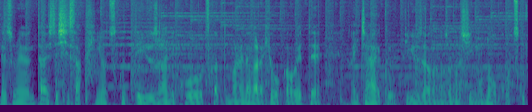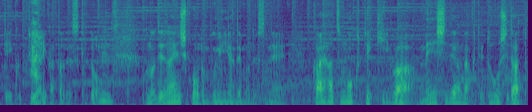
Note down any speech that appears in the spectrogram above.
でそれに対して試作品を作ってユーザーにこう使ってもらいながら評価を得ていち早くユーザーが望ましいものをこう作っていくっていうやり方ですけど、うん。このデザイン思考の分野でもですね開発目的は名詞ではなくて動詞だと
